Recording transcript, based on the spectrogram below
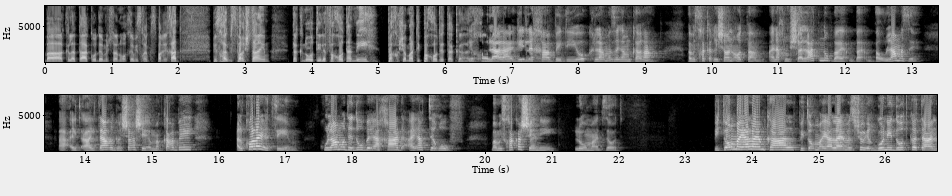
בהקלטה הקודמת שלנו אחרי משחק מספר 1. משחק מספר 2, תקנו אותי, לפחות אני פח, שמעתי פחות את הקהל. יכולה להגיד לך בדיוק למה זה גם קרה. במשחק הראשון, עוד פעם, אנחנו שלטנו באולם הזה. הייתה הרגשה שמכבי על כל היציעים, כולם עודדו ביחד, היה טירוף. במשחק השני, לעומת זאת, פתאום היה להם קהל, פתאום היה להם איזשהו ארגון עידוד קטן,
